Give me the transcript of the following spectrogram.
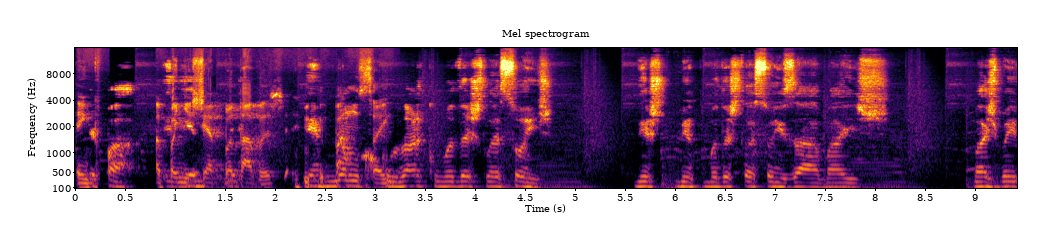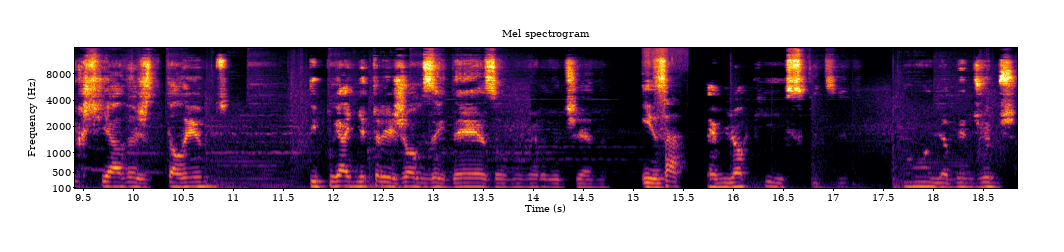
em que Epá, apanhas é- sete batatas. É melhor não sei. recordar que uma das seleções, neste momento, uma das seleções há mais, mais bem recheadas de talento, tipo ganha 3 jogos em 10 ou uma merda do género. Exato. É melhor que isso, quer dizer. Então, olha, ao menos vemos,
